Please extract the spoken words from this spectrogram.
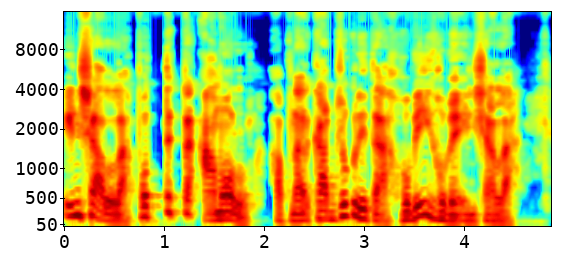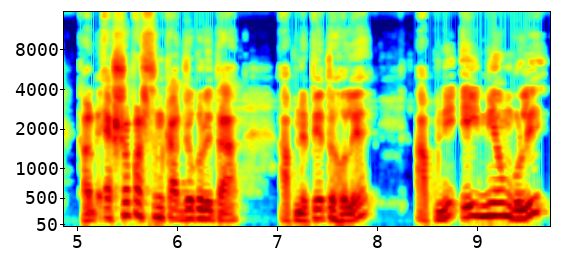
ইনশাআল্লাহ প্রত্যেকটা আমল আপনার কার্যকরিতা হবেই হবে ইনশাআল্লাহ। কারণ একশো পার্সেন্ট কার্যকরিতা আপনি পেতে হলে আপনি এই নিয়মগুলি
